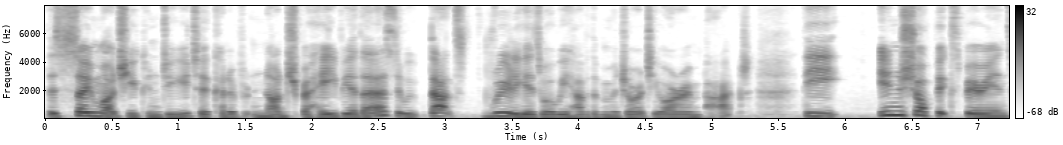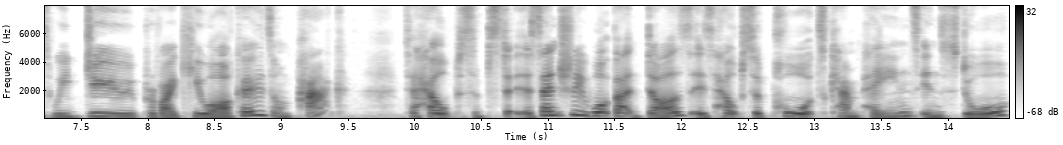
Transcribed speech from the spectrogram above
there's so much you can do to kind of nudge behavior there. So that really is where we have the majority of our impact. The in-shop experience, we do provide QR codes on pack to help subst- essentially what that does is help support campaigns in store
